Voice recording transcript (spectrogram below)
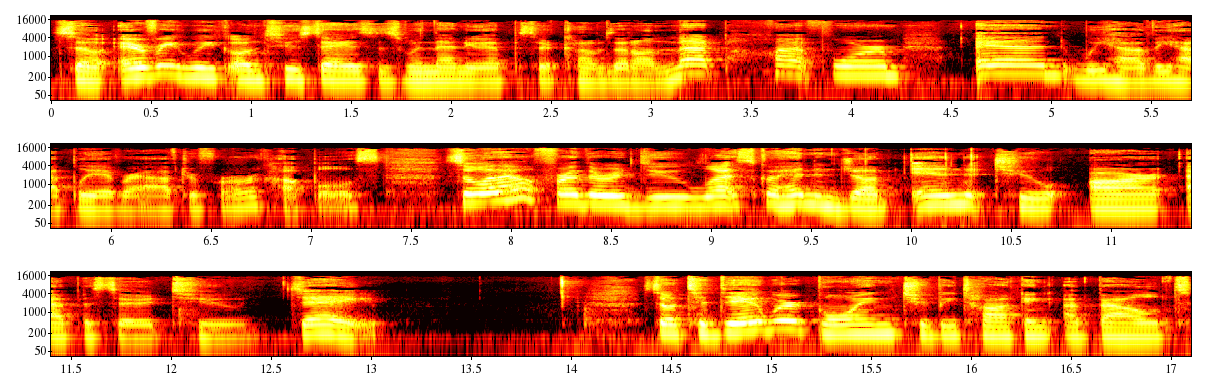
So every week on Tuesdays is when that new episode comes out on that platform and we have the happily ever after for our couples. So, without further ado, let's go ahead and jump into our episode today. So, today we're going to be talking about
